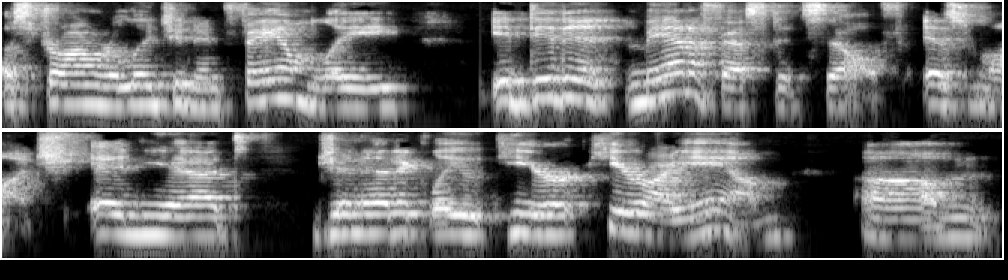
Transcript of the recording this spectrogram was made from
a strong religion and family, it didn't manifest itself as much. And yet, genetically, here here I am. Um,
